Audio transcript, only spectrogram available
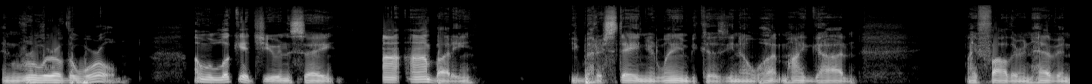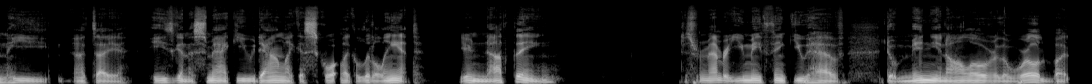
and ruler of the world. I will look at you and say, uh uh-uh, uh, buddy, you better stay in your lane because you know what? My God my father in heaven, he, I tell you, he's going to smack you down like a squat, like a little ant. You're nothing. Just remember, you may think you have dominion all over the world, but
